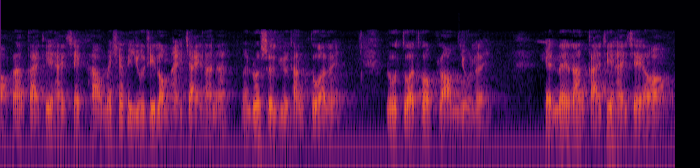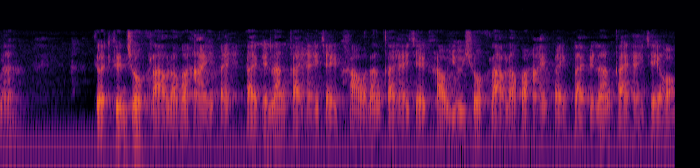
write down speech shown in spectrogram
อก ร่างกายที่หายใจเข้า ไม่ใช่ไปอยู่ที่ลมหายใจแล้วนะ มันรู้สึกอยู่ทั้งตัวเลย รู้ตัวทั่วพร้อมอยู่เลย เห็นในร่างกายที่หายใจออกนะ เกิดขึ้นชั่วคราวแล้วก็หายไป กลายเป็นร่างกายหายใจเข้า ร่างกายหายใจเข้าอยู่ชั่วคราวแล้วก็หายไป กลายเป็นร่างกายหายใจออก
